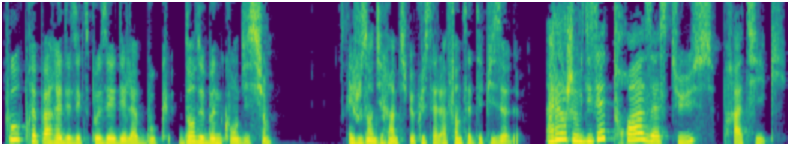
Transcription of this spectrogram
pour préparer des exposés et des labbooks dans de bonnes conditions. Et je vous en dirai un petit peu plus à la fin de cet épisode. Alors je vous disais trois astuces pratiques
